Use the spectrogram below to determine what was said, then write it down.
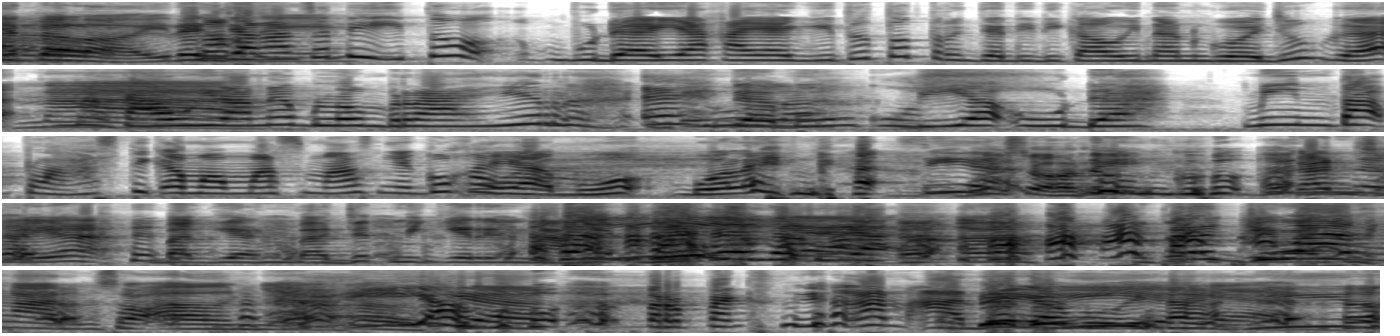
gitu loh. Itu Dan jangan sih. sedih itu budaya kayak gitu tuh terjadi di kawinan gue juga. Nah. Nah, kawinannya belum berakhir, eh udah bungkus. Dia udah minta plastik sama mas-masnya. Gue kayak bu, boleh nggak sih? Bu, sorry, Tunggu. kan saya bagian budget mikirin banget. Bu. Iya. Heeh. Untuk Perjuangan soalnya. Iya bu, kan ada ya bu ya. Iya. Gila.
